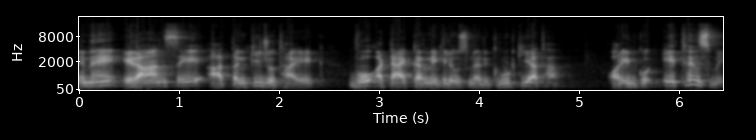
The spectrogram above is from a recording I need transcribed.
इन्हें ईरान से आतंकी जो था एक, वो अटैक करने के लिए उसने रिक्रूट किया था और इनको एथेंस में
